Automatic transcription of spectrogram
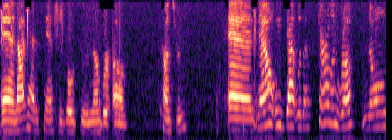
And I've had a chance to go to a number of countries. And now we've got with us Carolyn Ruff, known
